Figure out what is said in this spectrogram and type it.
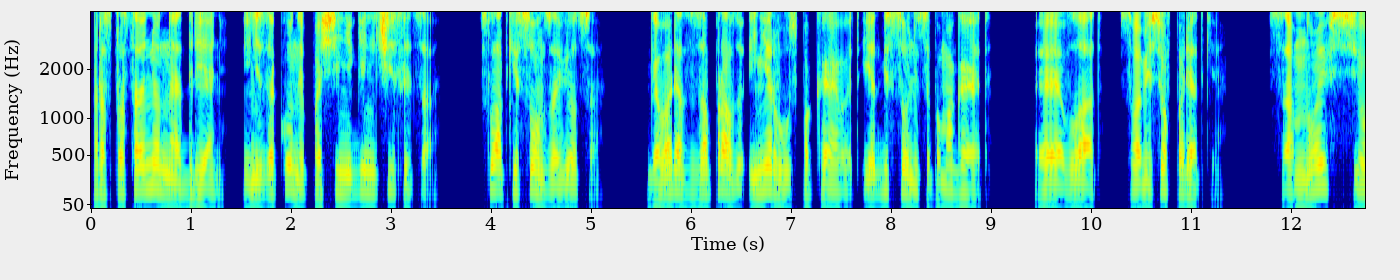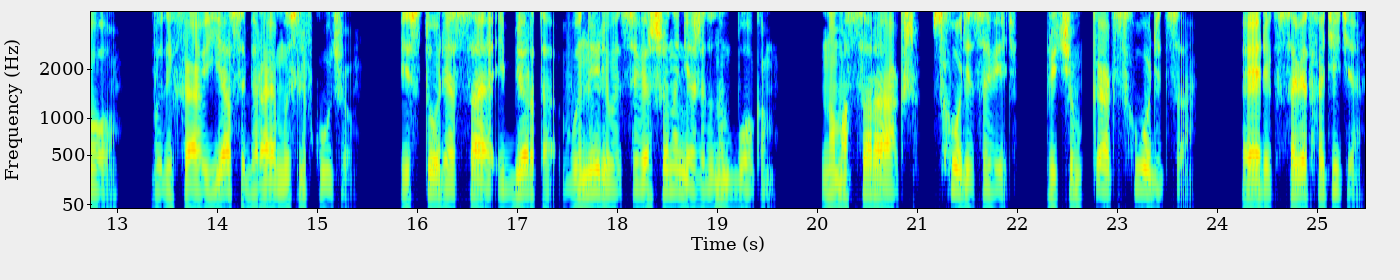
Распространенная дрянь, и незаконный почти нигде не числится. Сладкий сон зовется. Говорят, в заправду и нервы успокаивает, и от бессонницы помогает. «Э, Влад, с вами все в порядке?» «Со мной все», — выдыхаю я, собирая мысли в кучу. История Сая и Берта выныривает совершенно неожиданным боком. Но Массаракш, сходится ведь. Причем как сходится? Эрик, совет хотите?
